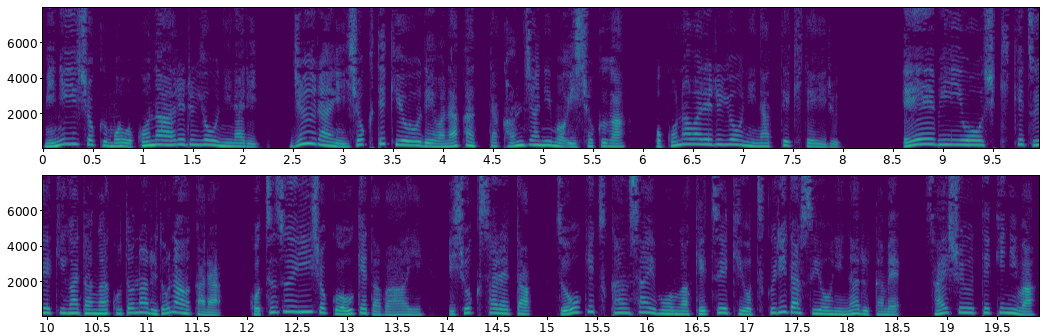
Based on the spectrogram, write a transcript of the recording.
ミニ移植も行われるようになり、従来移植適用ではなかった患者にも移植が行われるようになってきている。ABO 式血液型が異なるドナーから骨髄移植を受けた場合、移植された造血管細胞が血液を作り出すようになるため、最終的には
